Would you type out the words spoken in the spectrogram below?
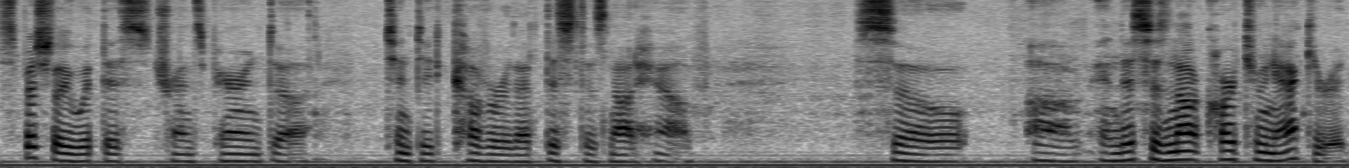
especially with this transparent uh, tinted cover that this does not have. So, um, and this is not cartoon accurate.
